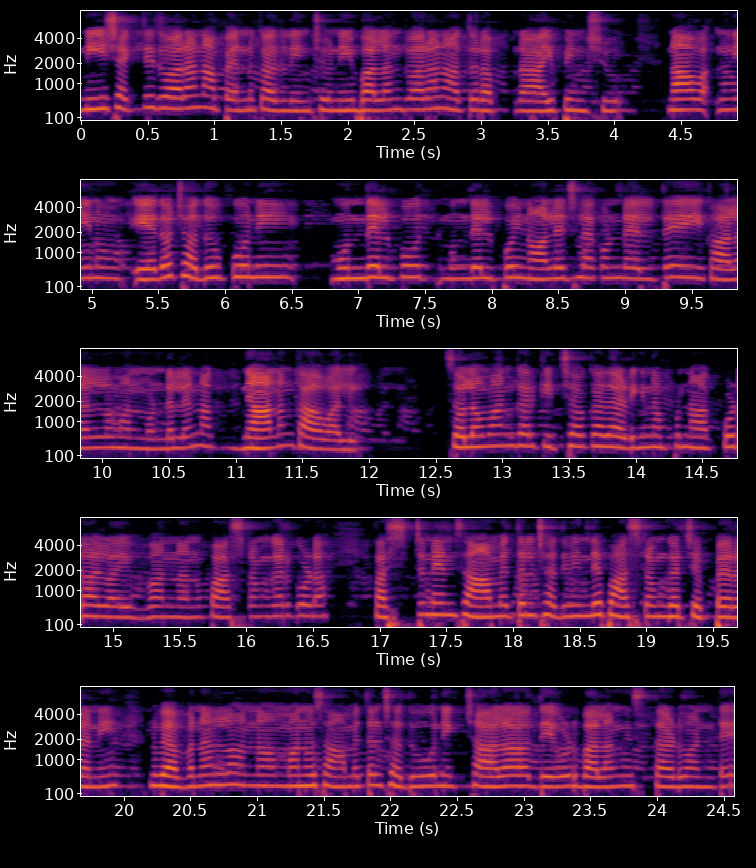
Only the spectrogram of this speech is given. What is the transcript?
నీ శక్తి ద్వారా నా పెన్ను కదిలించు నీ బలం ద్వారా నాతో రాయిపించు. నా నేను ఏదో చదువుకొని ముందెళ్ళిపో ముందెళ్ళిపోయి నాలెడ్జ్ లేకుండా వెళ్తే ఈ కాలంలో మనం ఉండలేం నాకు జ్ఞానం కావాలి. సొలోమాన్ గారికి ఇచ్చావు కదా అడిగినప్పుడు నాకు కూడా అలా ఇవ్వన్నాను పాస్టమ్ గారు కూడా ఫస్ట్ నేను సామెతలు చదివిందే పాస్టమ్ గారు చెప్పారని. నువ్వు యవ్వనంలో ఉన్నావమ్మా నువ్వు సామెతలు చదువు నీకు చాలా దేవుడు బలం ఇస్తాడు అంటే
